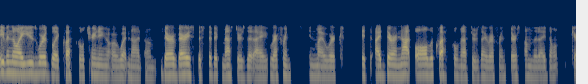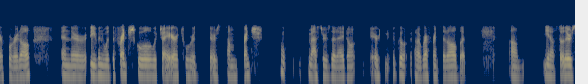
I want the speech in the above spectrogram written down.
even though i use words like classical training or whatnot um, there are very specific masters that i reference in my work. It I, there are not all the classical masters i reference. There are some that i don't care for at all. And there, even with the French school, which I air towards, there's some French masters that I don't air, go, uh, reference at all. But um, you know, so there's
